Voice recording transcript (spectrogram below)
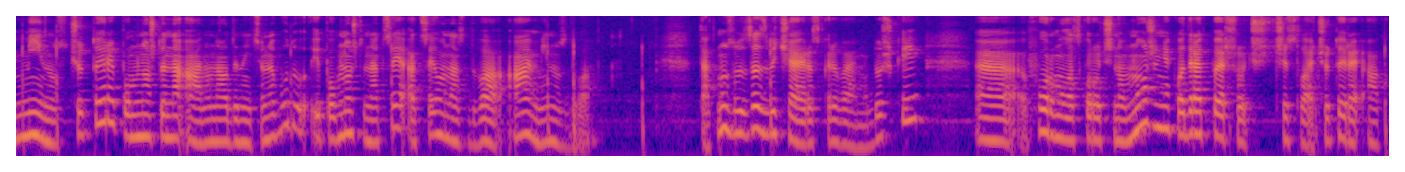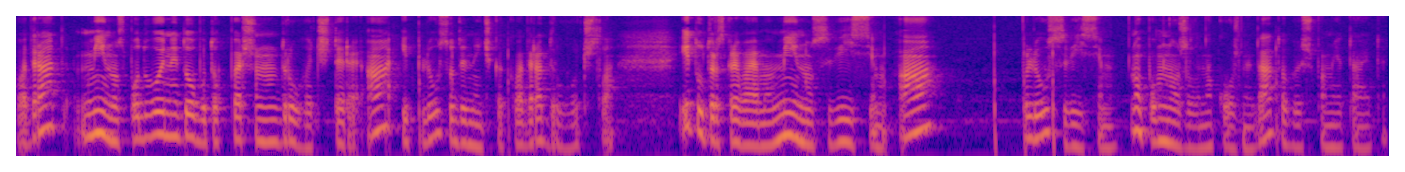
мінус 4 помножити на а, ну на одиницю не буду, і помножити на c, а це у нас 2а мінус 2. Так, ну зазвичай розкриваємо дужки. Е, Формула скороченого множення. Квадрат першого числа 4а квадрат, мінус подвоєний добуток першого на друге 4а і плюс одиничка квадрат другого числа. І тут розкриваємо мінус 8а плюс 8. Ну, помножили на кожне, да? то ви ж пам'ятаєте.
